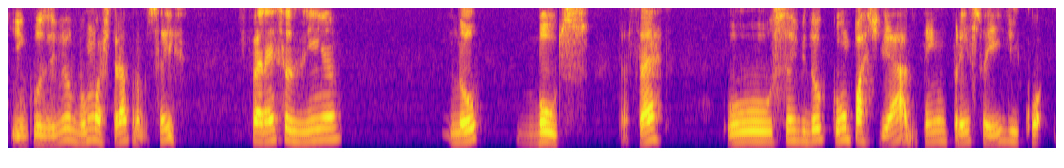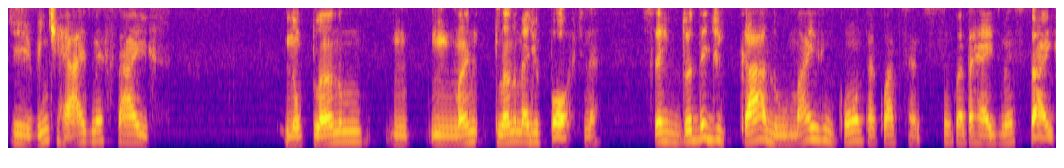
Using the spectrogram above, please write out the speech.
que inclusive eu vou mostrar para vocês diferençazinha no bolso, tá certo? O servidor compartilhado tem um preço aí de, de 20 reais mensais no plano, plano médio porte, né? O servidor dedicado, o mais em conta, é 450 reais mensais.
